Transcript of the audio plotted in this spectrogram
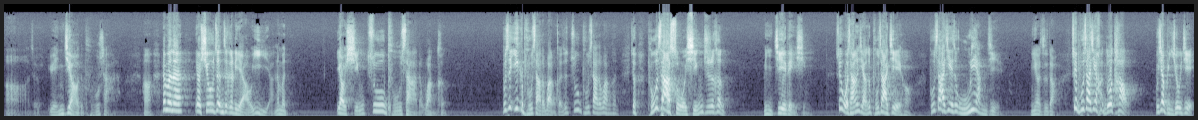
啊，这个原教的菩萨了啊。那么呢，要修正这个了义啊，那么要行诸菩萨的万恨，不是一个菩萨的万恨，是诸菩萨的万恨。就菩萨所行之恨，你皆得行。所以我常常讲说，菩萨戒哈，菩萨戒是无量戒，你要知道。所以菩萨戒很多套，不像比丘戒。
